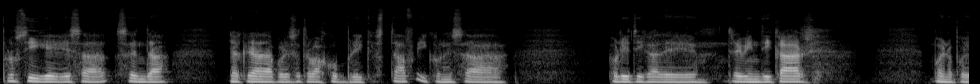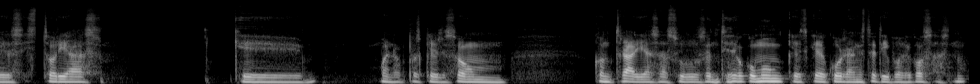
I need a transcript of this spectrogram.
prosigue esa senda ya creada por ese trabajo Break Stuff y con esa política de reivindicar, bueno, pues historias que, bueno, pues que son contrarias a su sentido común, que es que ocurran este tipo de cosas, ¿no?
